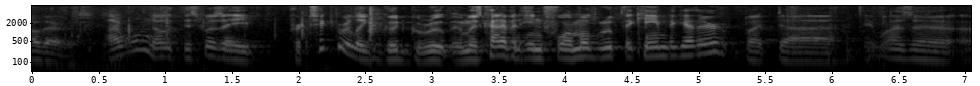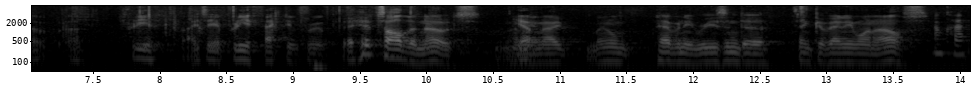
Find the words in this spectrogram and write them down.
Oh, there it is. I will note, this was a particularly good group. It was kind of an informal group that came together, but uh, it was a, a a pretty, I'd say a pretty effective group. It hits all the notes. I Yep. mean, I, I don't have any reason to think of anyone else. Okay.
